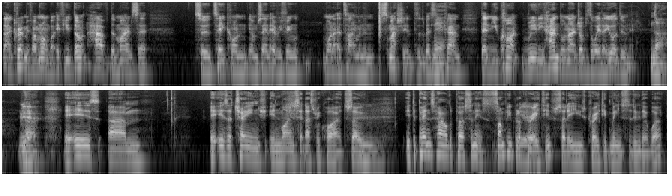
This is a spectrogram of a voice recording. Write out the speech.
and correct me if i'm wrong but if you don't have the mindset to take on you know what i'm saying everything one at a time and then smash it to the best you can then you can't really handle nine jobs the way that you're doing it No, no. Yeah. It is. Um, it is a change in mindset that's required. So it depends how the person is. Some people are Hmm. Yeah. creative, so they use creative means to do their work.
